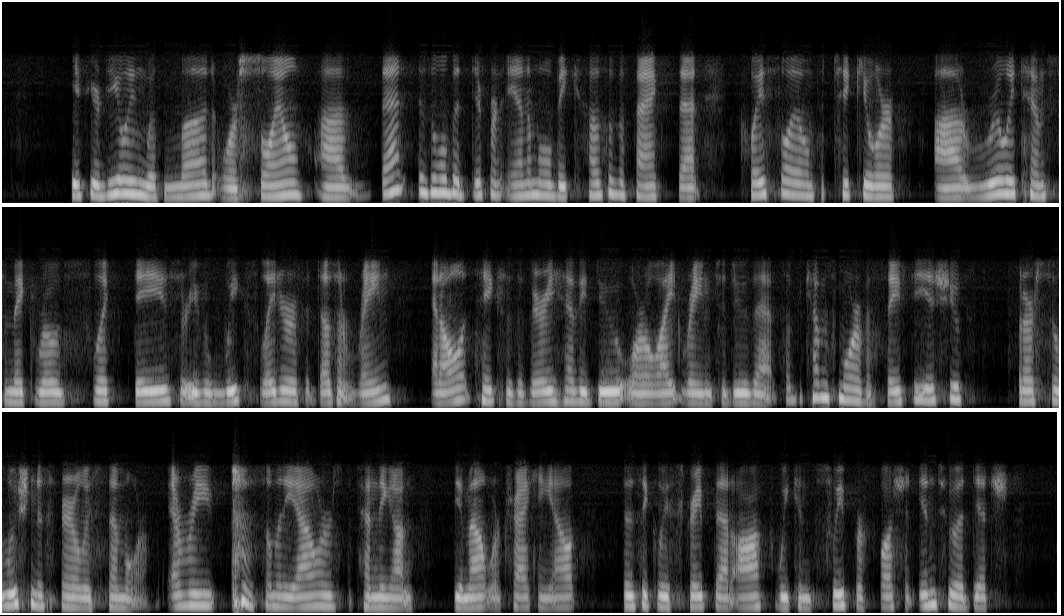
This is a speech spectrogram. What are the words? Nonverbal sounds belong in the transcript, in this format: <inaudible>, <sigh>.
If you're dealing with mud or soil, uh, that is a little bit different animal because of the fact that clay soil in particular uh, really tends to make roads slick days or even weeks later if it doesn't rain. And all it takes is a very heavy dew or a light rain to do that. So it becomes more of a safety issue, but our solution is fairly similar. Every <clears throat> so many hours, depending on the amount we're tracking out, physically scrape that off. We can sweep or flush it into a ditch.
